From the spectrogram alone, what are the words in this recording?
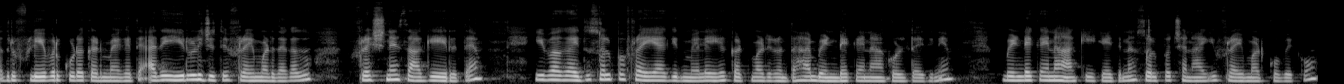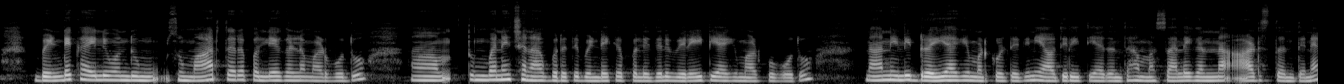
ಅದ್ರ ಫ್ಲೇವರ್ ಕೂಡ ಕಡಿಮೆ ಆಗುತ್ತೆ. ಅದೇ ಈರುಳ್ಳಿ ಜೊತೆ ಫ್ರೈ ಮಾಡಿದಾಗ ಅದು ಫ್ರೆಶ್ನೆಸ್ ಆಗೇ ಇರುತ್ತೆ. ಇವಾಗ ಇದು ಸ್ವಲ್ಪ ಫ್ರೈ ಆಗಿದ ಮೇಲೆ ಈಗ ಕಟ್ ಮಾಡಿರುವಂತಹ ಬೆಂಡೆಕಾಯಿನ ಹಾಕ್ಕೊಳ್ತಾ ಇದ್ದೀನಿ. ಬೆಂಡೆಕಾಯಿನ ಹಾಕಿ ಈಗ ಇದನ್ನು ಸ್ವಲ್ಪ ಚೆನ್ನಾಗಿ ಫ್ರೈ ಮಾಡ್ಕೋಬೇಕು. ಬೆಂಡೆಕಾಯಲ್ಲಿ ಒಂದು ಸುಮಾರು ಥರ ಪಲ್ಯಗಳನ್ನ ಮಾಡ್ಬೋದು. ತುಂಬಾ ಚೆನ್ನಾಗಿ ಬರುತ್ತೆ ಬೆಂಡೆಕಾಯಿ ಪಲ್ಯದಲ್ಲಿ ವೆರೈಟಿಯಾಗಿ ಮಾಡ್ಕೋಬೋದು. ನಾನಿಲ್ಲಿ ಡ್ರೈ ಆಗಿ ಮಾಡ್ಕೊಳ್ತಾ ಇದ್ದೀನಿ. ಯಾವುದೇ ರೀತಿಯಾದಂತಹ ಮಸಾಲೆಗಳನ್ನ ಆಡಿಸ್ದಂತೆಯೇ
